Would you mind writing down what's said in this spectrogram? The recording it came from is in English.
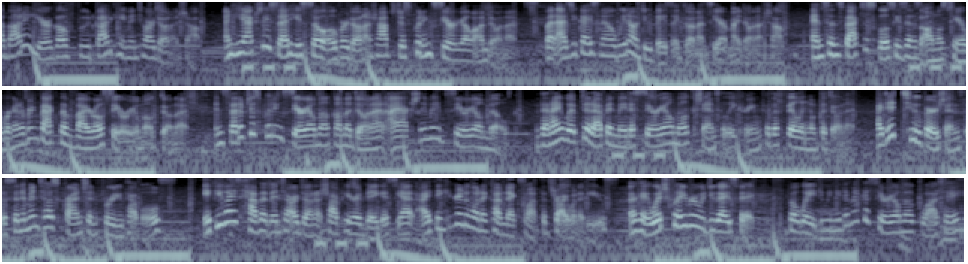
About a year ago, Food God came into our donut shop. And he actually said he's so over donut shops just putting cereal on donuts. But as you guys know, we don't do basic donuts here at my donut shop. And since back to school season is almost here, we're gonna bring back the viral cereal milk donut. Instead of just putting cereal milk on the donut, I actually made cereal milk. Then I whipped it up and made a cereal milk chantilly cream for the filling of the donut. I did two versions, the cinnamon toast crunch and fruity pebbles. If you guys haven't been to our donut shop here in Vegas yet, I think you're gonna wanna come next month to try one of these. Okay, which flavor would you guys pick? But wait, do we need to make a cereal milk latte?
